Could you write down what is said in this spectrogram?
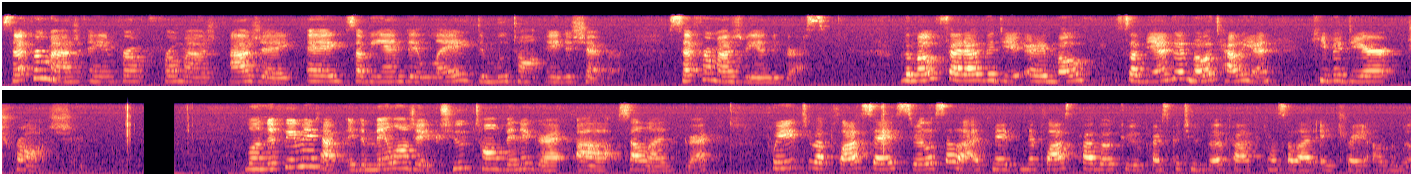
Cet fromage est un fro- fromage âgé et ça vient de lait de mouton et de chèvre. Cet fromage vient de Grèce. Le mot feta veut dire un mot, ça vient d'un mot italien qui veut dire tranche. La neuvième étape est de mélanger tout ton vinaigrette à salade grecque. Puis tu vas placer sur la salade, mais ne place pas beaucoup parce que tu veux pas que ton salade est très à l'huile.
